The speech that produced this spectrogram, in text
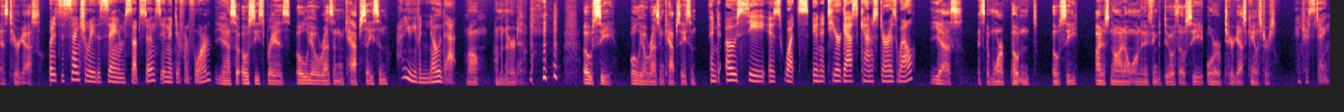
as tear gas. But it's essentially the same substance in a different form. Yeah, so OC spray is oleoresin capsaicin. How do you even know that? Well, I'm a nerd. OC, oleoresin capsaicin. And OC is what's in a tear gas canister as well? Yes, it's a more potent OC. I just know I don't want anything to do with OC or tear gas canisters. Interesting.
